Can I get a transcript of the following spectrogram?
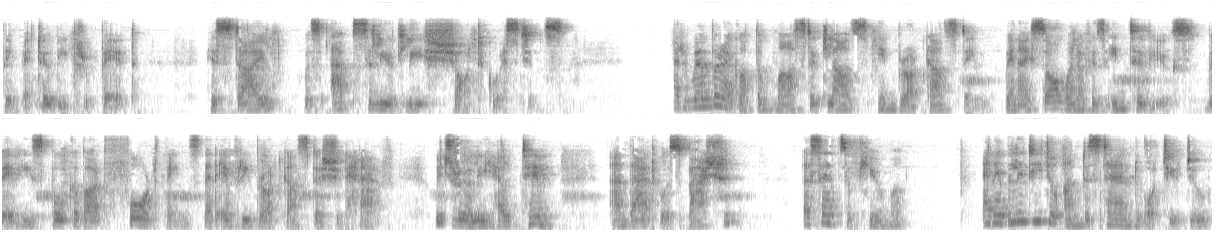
they better be prepared. His style was absolutely short questions. I remember I got the masterclass in broadcasting when I saw one of his interviews where he spoke about four things that every broadcaster should have, which really helped him. And that was passion, a sense of humor, an ability to understand what you do,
